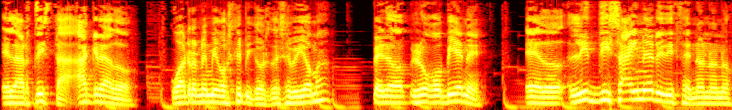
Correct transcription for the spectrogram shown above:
el artista ha creado cuatro enemigos típicos de ese bioma, pero luego viene el lead designer y dice, no, no, no.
